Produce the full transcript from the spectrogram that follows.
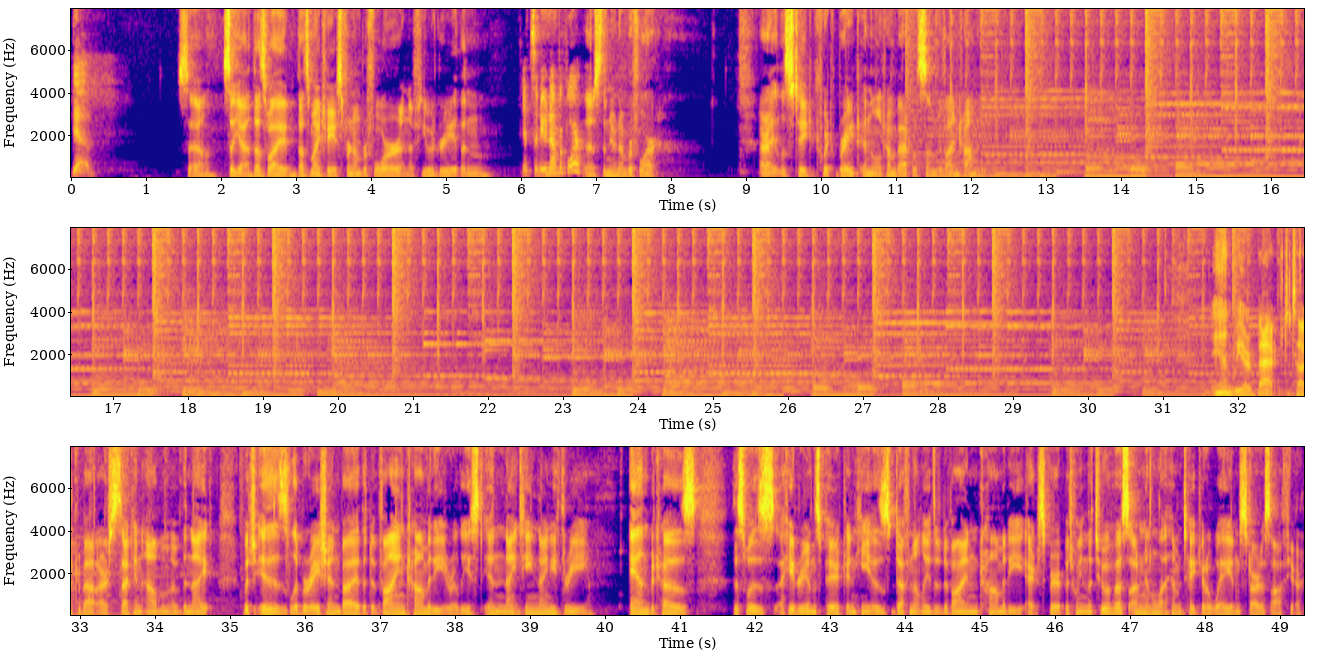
yeah, So so yeah, that's why that's my case for number four. And if you agree, then it's a new number four. that's the new number four. All right, let's take a quick break, and then we'll come back with some divine comedy. And we are back to talk about our second album of the night, which is Liberation by the Divine Comedy, released in 1993. And because this was Hadrian's pick, and he is definitely the Divine Comedy expert between the two of us, I'm going to let him take it away and start us off here.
